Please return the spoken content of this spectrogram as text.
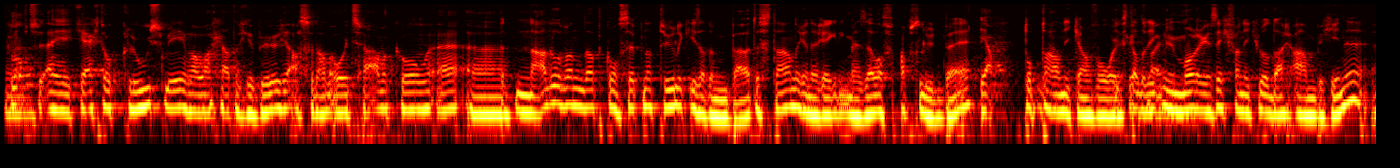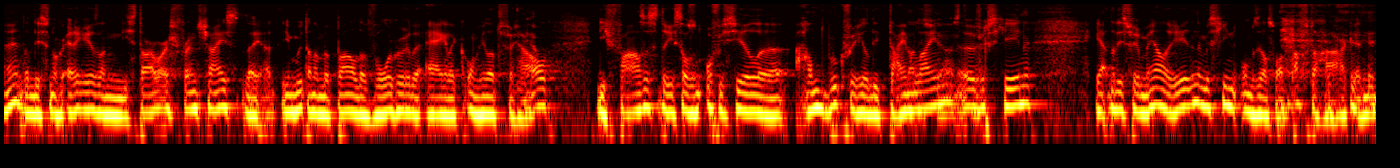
Klopt, en je krijgt ook clues mee van wat gaat er gebeuren als ze dan ooit samenkomen. Hè. Eh, Het nadeel van dat concept natuurlijk is dat een buitenstaander, en daar reken ik mijzelf absoluut bij, Ja. totaal niet kan volgen. Ik Stel dat ik nu morgen zeg van ik wil daar aan beginnen, hè, dat is nog erger dan in die Star Wars franchise. Je moet dan een bepaalde volgorde eigenlijk om heel het verhaal. Ja. Die fases, er is zelfs een officiële handboek voor heel die timeline juist, eh, ja. Ja, dat is voor mij al redenen misschien om zelfs wat af te haken.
